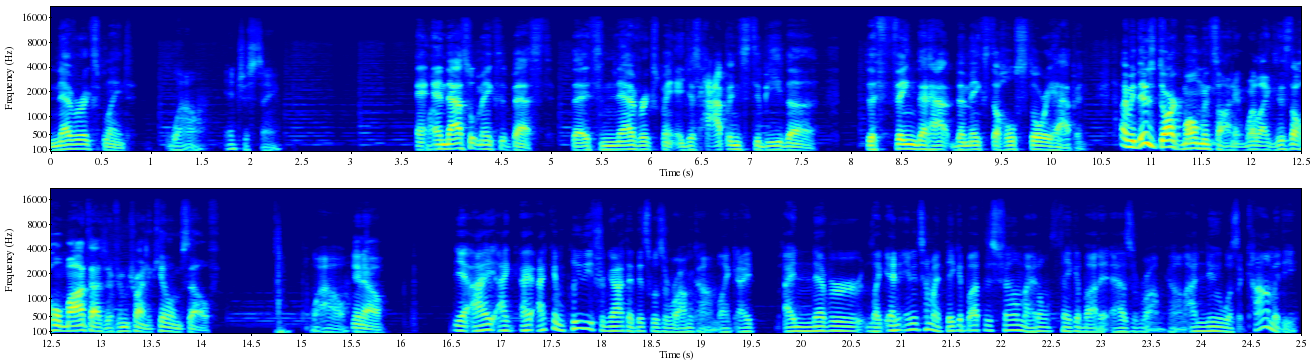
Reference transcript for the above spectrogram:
Never explained. Wow. Interesting. and, Wow. and that's what makes it best that it's never explained it just happens to be the the thing that ha- that makes the whole story happen i mean there's dark moments on it where like there's the whole montage of him trying to kill himself Wow. you know Yeah, I I, I- completely forgot that this was a rom com. Like I I never like any anytime I think about this film, I don't think about it as a rom com. I knew it was a comedy,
